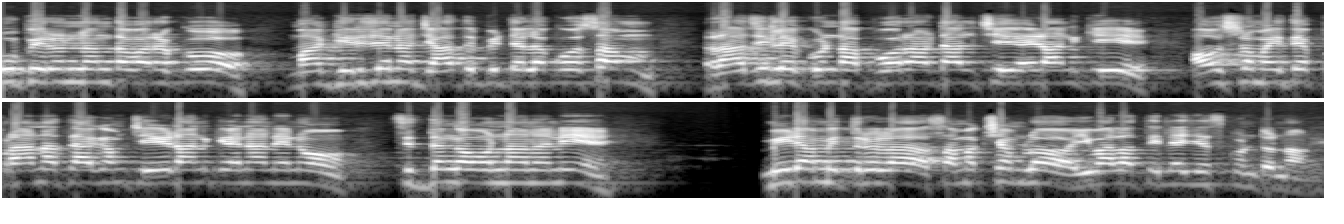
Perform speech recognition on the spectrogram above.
ఊపిరున్నంత వరకు మా గిరిజన జాతి బిడ్డల కోసం రాజీ లేకుండా పోరాటాలు చేయడానికి అవసరమైతే ప్రాణత్యాగం చేయడానికైనా నేను సిద్ధంగా ఉన్నానని మీడియా మిత్రుల సమక్షంలో ఇవాళ తెలియజేసుకుంటున్నాను.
